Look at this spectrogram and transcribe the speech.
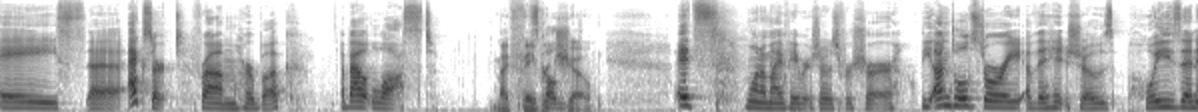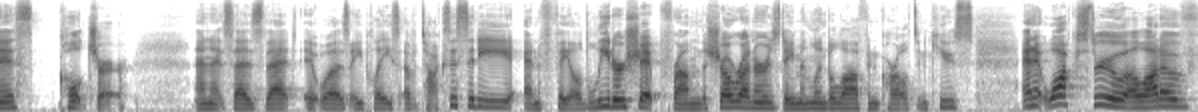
a uh, excerpt from her book about Lost. My favorite called- show. It's one of my favorite shows for sure. The untold story of the hit show's poisonous culture. And it says that it was a place of toxicity and failed leadership from the showrunners, Damon Lindelof and Carlton Cuse. And it walks through a lot of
